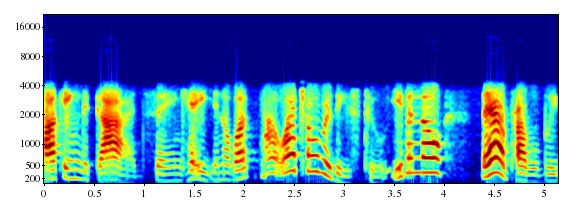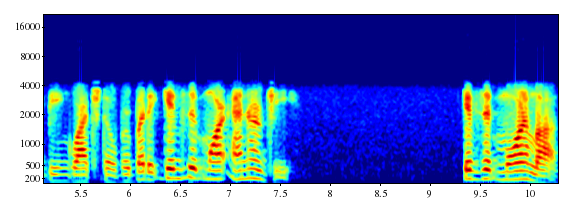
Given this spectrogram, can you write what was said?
Talking to God, saying, hey, you know what? Well, watch over these two, even though they are probably being watched over, but it gives it more energy, gives it more love.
